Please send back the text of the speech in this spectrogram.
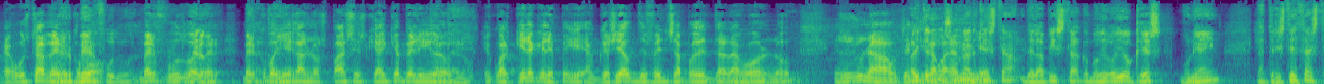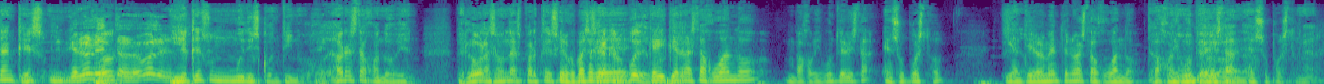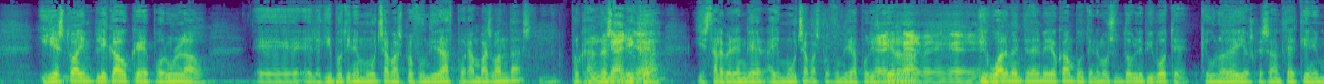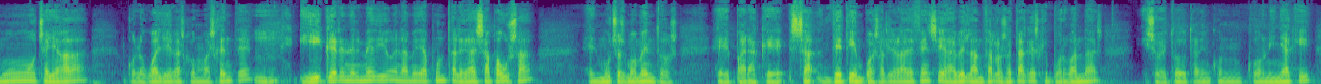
Me gusta ver, Ver- cómo, ver fútbol. ver, fútbol, Claro. ver, ver Está cómo claro. llegan los pases, que hay que peligro, Está claro. que cualquiera que le pegue, aunque sea un defensa, puede entrar a gol, ¿no? Eso es una auténtica Hoy tenemos un maravilla. artista de la pista, como digo yo, que es Muniain. La tristeza está en que es un Que no le entran los goles. Y que es un muy discontinuo. Joder, ahora está jugando bien. Pero luego en las segundas partes. Sí, lo que pasa es será que, no puede, que Iker la está jugando, bajo mi punto de vista, en su puesto. Y anteriormente no ha estado jugando, bajo mi jugando punto de vista, en su puesto. Claro. Y esto ha implicado que, por un lado, eh, el equipo tiene mucha más profundidad por ambas bandas, porque al no estar. Iker y estar Berenguer hay mucha más profundidad por Berenguer, izquierda. Berenguer, eh. Igualmente en el medio campo tenemos un doble pivote, que uno de ellos, que es Sancet, tiene mucha llegada, con lo cual llegas con más gente. Y Iker en el medio, en la media punta, le da esa pausa en muchos momentos eh, para que dé tiempo a salir a la defensa y a la vez lanzar los ataques que por bandas, y sobre todo también con, con Iñaki,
